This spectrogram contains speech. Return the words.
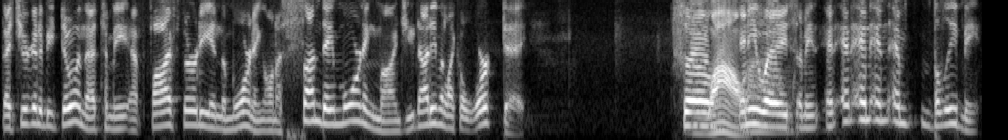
that you're going to be doing that to me at 5:30 in the morning on a Sunday morning, mind you, not even like a work day? So, Wow. anyways, I mean, and and and and, and believe me,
